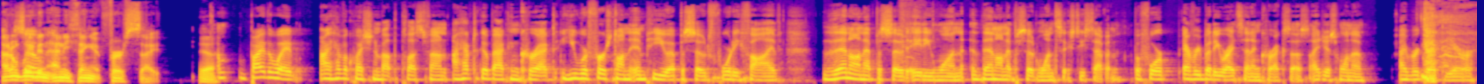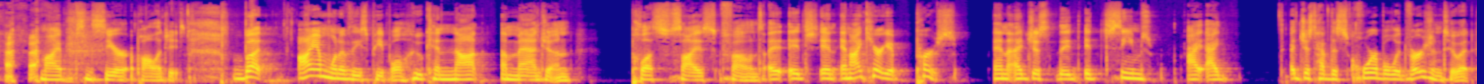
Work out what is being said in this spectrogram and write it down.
I don't so, believe in anything at first sight. Yeah. Um, by the way, I have a question about the Plus phone. I have to go back and correct. You were first on MPU episode 45, then on episode 81, then on episode 167. Before everybody writes in and corrects us, I just want to, I regret the error. My sincere apologies. But I am one of these people who cannot imagine plus size phones. It, it's, and, and, I carry a purse, and I just, it, it seems, I, I, I just have this horrible aversion to it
